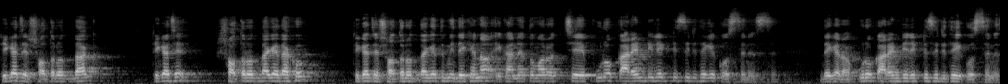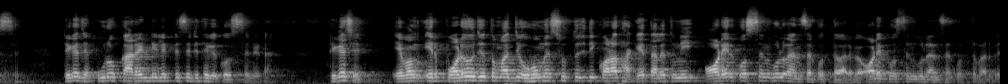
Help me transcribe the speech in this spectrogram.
ঠিক আছে সতেরোর দাগ ঠিক আছে? সতেরোর দাগে দেখো, ঠিক আছে? সতেরোর দাগে তুমি দেখে নাও, এখানে তোমার হচ্ছে পুরো কারেন্ট ইলেকট্রিসিটি থেকে কোশ্চেন এসছে। দেখে নাও, পুরো কারেন্ট ইলেকট্রিসিটি থেকে কোশ্চেন এসছে। ঠিক আছে? পুরো কারেন্ট ইলেকট্রিসিটি থেকে কোশ্চেন এটা। ঠিক আছে? এবং এর পরেও যে তোমার যে ওহোমের সূত্র যদি করা থাকে, তাহলে তুমি অরের কোশ্চেনগুলো অ্যান্সার করতে পারবে অরের কোশ্চেনগুলো অ্যান্সার করতে পারবে।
